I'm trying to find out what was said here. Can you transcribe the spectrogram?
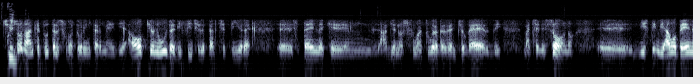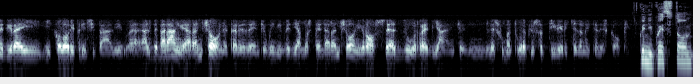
Ci sono anche tutte le sfumature intermedie. A occhio nudo è difficile percepire eh, stelle che mh, abbiano sfumature, per esempio, verdi, ma ce ne sono. Eh, distinguiamo bene direi i colori principali. Eh, Aldebaran è arancione per esempio, quindi vediamo stelle arancioni, rosse, azzurre e bianche. Le sfumature più sottili richiedono i telescopi. Quindi questo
